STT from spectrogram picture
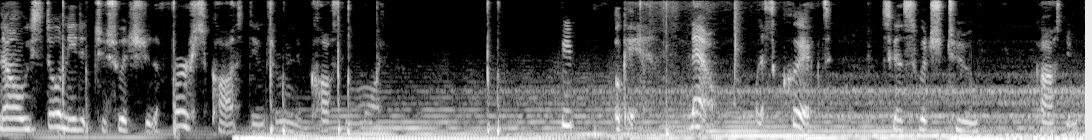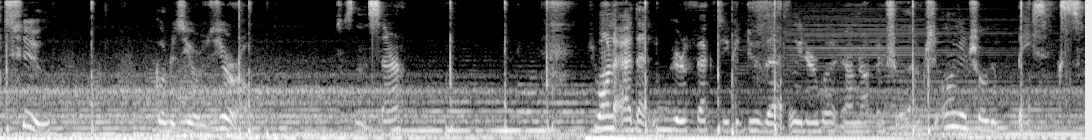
Now we still need it to switch to the first costume, so we're to costume one. Beep. Okay, now when it's clicked, it's to switch to costume two. Go to zero zero is in the center. If you want to add that weird effect, you could do that later, but I'm not going to show that. I'm just only going to show the basics.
